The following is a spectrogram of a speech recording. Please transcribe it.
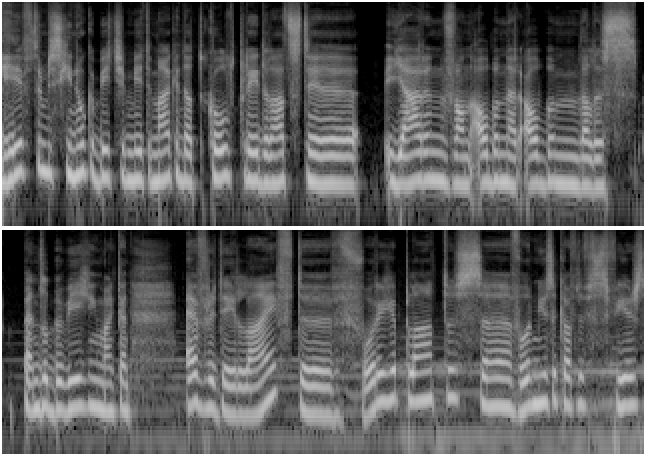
Heeft er misschien ook een beetje mee te maken dat Coldplay de laatste jaren van album naar album wel eens pendelbeweging maakt. En Everyday Life, de vorige plaat dus, eh, voor Music of the Spheres,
